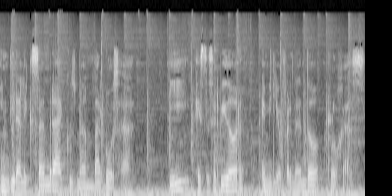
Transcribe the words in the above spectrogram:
Indira Alexandra Guzmán Barbosa y este servidor Emilio Fernando Rojas.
